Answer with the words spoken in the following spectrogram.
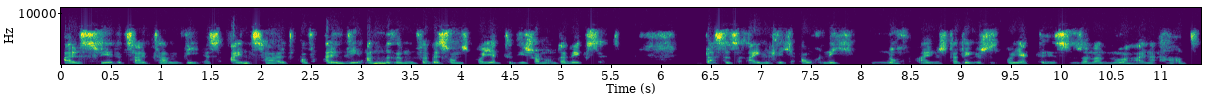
als wir gezeigt haben, wie es einzahlt auf all die anderen Verbesserungsprojekte, die schon unterwegs sind. Dass es eigentlich auch nicht noch ein strategisches Projekt ist, sondern nur eine Art,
